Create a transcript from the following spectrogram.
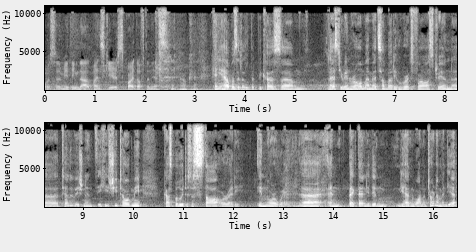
was uh, meeting the alpine skiers quite often, yes. Okay. Can you help us a little bit? Because um, last year in Rome, I met somebody who works for Austrian uh, television, and he, she told me Casper Ruud is a star already in Norway. Uh, and back then, you didn't, you hadn't won a tournament yet.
